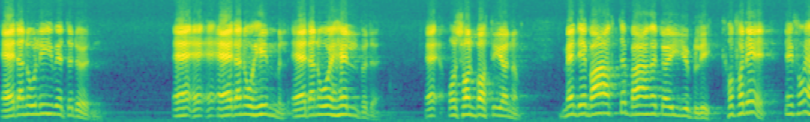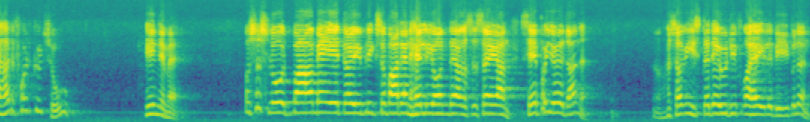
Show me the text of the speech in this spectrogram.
Er det noe liv etter døden? Er, er, er det noe himmel? Er det noe helvete? Er, og sånn bort igjennom Men det varte bare et øyeblikk. Hvorfor det? Nei, for jeg hadde fått Guds ord inni meg. Og så slå bare med et øyeblikk, så var det en hellig ånd der, og så sier han, se på jødene. Og Så viste det ut ifra hele Bibelen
